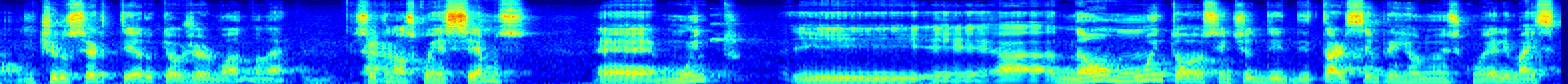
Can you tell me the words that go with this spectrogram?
uma- um tiro certeiro, que é o Germano, né? Pessoa que nós conhecemos é, muito. E não muito ao sentido de, de estar sempre em reuniões com ele, mas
